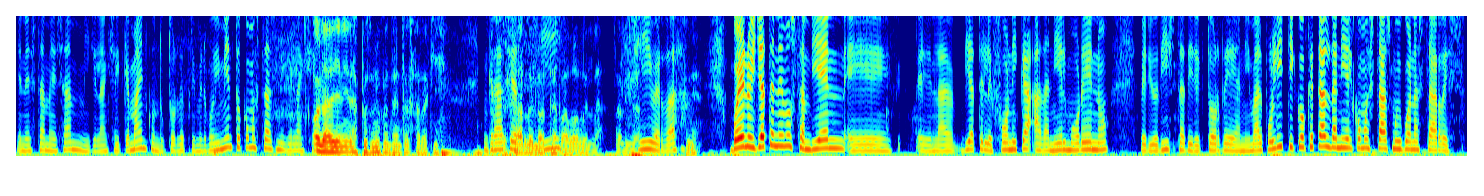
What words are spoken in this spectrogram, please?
en esta mesa Miguel Ángel Quemain, conductor de Primer Movimiento. ¿Cómo estás, Miguel Ángel? Hola, Yanina, pues muy contento de estar aquí. Gracias. A pesar de lo aterrador de la realidad. Sí, ¿verdad? Bueno, y ya tenemos también eh, en la vía telefónica a Daniel Moreno, periodista, director de Animal Político. ¿Qué tal, Daniel? ¿Cómo estás? Muy buenas tardes.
